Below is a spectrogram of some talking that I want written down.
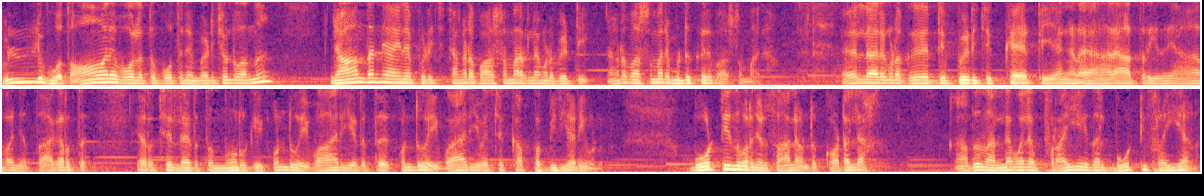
വലിയ പോത്ത് ആന പോലത്തെ പോത്തിനെ മേടിച്ചുകൊണ്ട് വന്ന് ഞാൻ തന്നെ അതിനെ പിടിച്ച് ഞങ്ങളുടെ പാഷന്മാരെല്ലാം കൂടെ വെട്ടി. ഞങ്ങളുടെ പാഷന്മാർ മിടുക്കര് പാഷന്മാരാണ് എല്ലാവരും കൂടെ കയറ്റി പിടിച്ച് കയറ്റി ഞങ്ങളുടെ രാത്രി ഇതിനെ ആറഞ്ഞ് തകർത്ത് ഇറച്ചിയെല്ലാം എടുത്ത് നുറുക്കി കൊണ്ടുപോയി വാരിയെടുത്ത് കൊണ്ടുപോയി വാരി വെച്ച് കപ്പ ബിരിയാണി കൊടുത്തു. ബോട്ടി എന്ന് പറഞ്ഞൊരു സാധനമുണ്ട് കൊടല. അത് നല്ലപോലെ ഫ്രൈ ചെയ്താൽ ബോട്ടി ഫ്രൈ ആണ്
